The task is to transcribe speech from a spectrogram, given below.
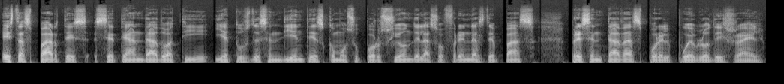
Estas partes se te han dado a ti y a tus descendientes como su porción de las ofrendas de paz presentadas por el pueblo de Israel.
